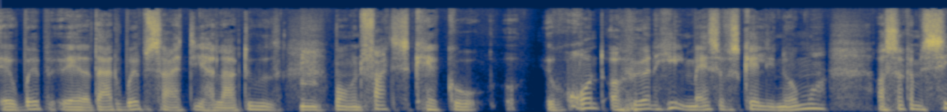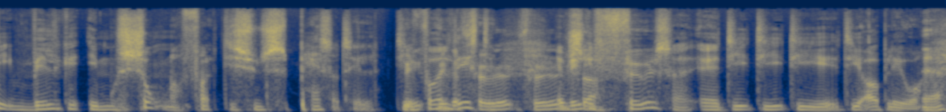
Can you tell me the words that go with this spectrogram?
øh, web, eller der er et website, de har lagt ud, mm. hvor man faktisk kan gå rundt og høre en hel masse forskellige numre, og så kan man se, hvilke emotioner folk de synes passer til. De har Hvil- fået en hvilke liste føle- af, følelser? hvilke følelser øh, de, de, de, de oplever. Ja.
